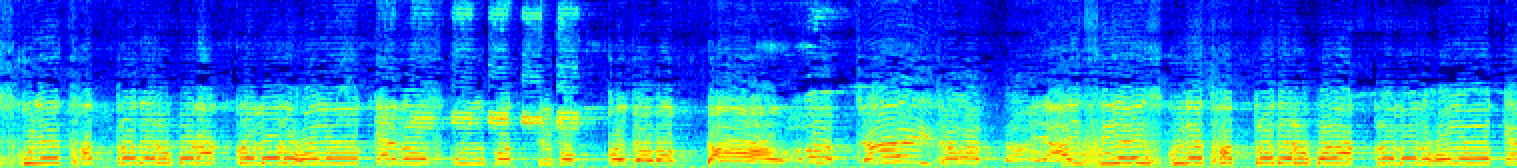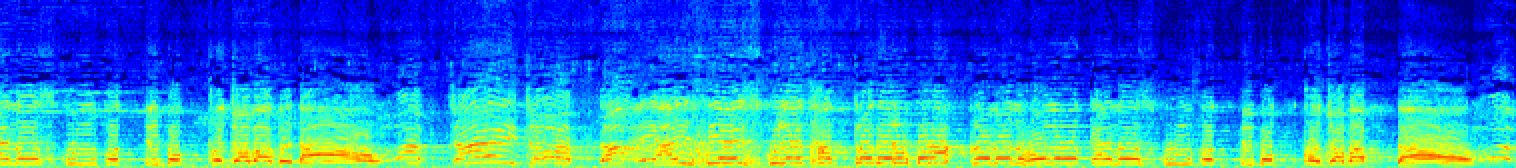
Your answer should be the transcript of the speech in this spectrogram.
স্কুলে ছাত্রদের উপর আক্রমণ হলো কেন স্কুল কর্তৃপক্ষ জবাব দাও? চাই জবাব দাও। আইসিআই স্কুলে ছাত্রদের উপর আক্রমণ হলো কেন স্কুল কর্তৃপক্ষ জবাব দাও? চাই জবাব দাও। এই আইসিআই স্কুলে ছাত্রদের উপর আক্রমণ হলো কেন স্কুল কর্তৃপক্ষ জবাব দাও? জবাব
